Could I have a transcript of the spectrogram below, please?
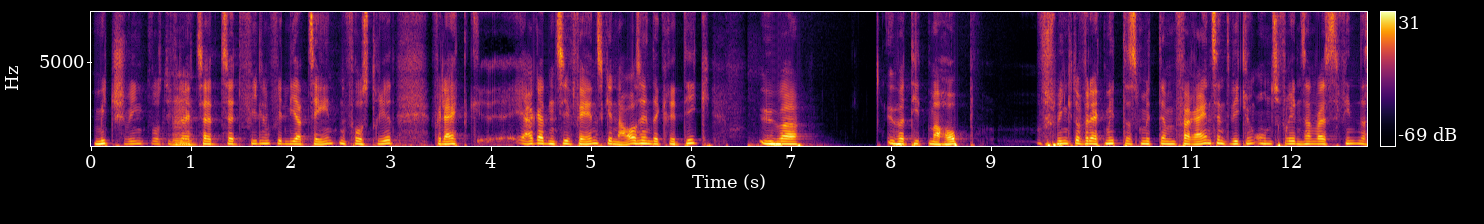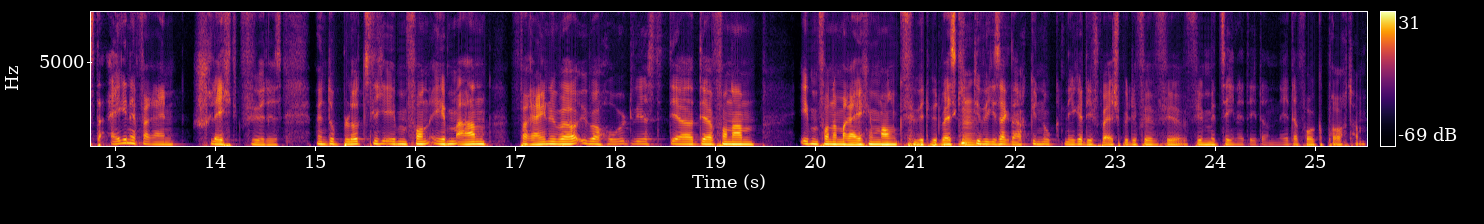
mitschwingt, was die mhm. vielleicht seit, seit vielen, vielen Jahrzehnten frustriert. Vielleicht ärgerten sie Fans genauso in der Kritik über, über Dietmar Hopp. Schwingt da vielleicht mit, dass mit der Vereinsentwicklung unzufrieden sind, weil sie finden, dass der eigene Verein schlecht geführt ist. Wenn du plötzlich eben von eben an Verein über, überholt wirst, der, der von einem eben von einem reichen Mann geführt wird. Weil es gibt, mhm. wie gesagt, auch genug Negativbeispiele für, für, für Mäzene, die dann nicht Erfolg gebraucht haben.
